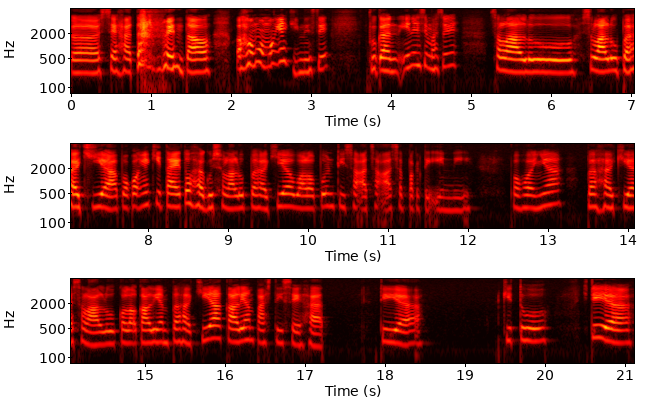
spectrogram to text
kesehatan mental. Kalau ngomongnya gini sih. Bukan ini sih maksudnya selalu selalu bahagia. Pokoknya kita itu harus selalu bahagia walaupun di saat-saat seperti ini. Pokoknya bahagia selalu. Kalau kalian bahagia, kalian pasti sehat. Dia gitu. Jadi ya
